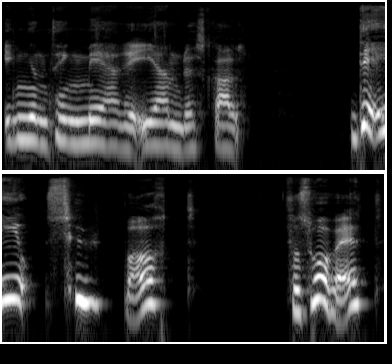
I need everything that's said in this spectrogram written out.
ingenting mer igjen du skal. Det er jo supert, for så vidt.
